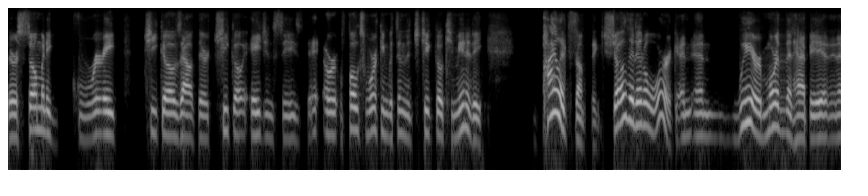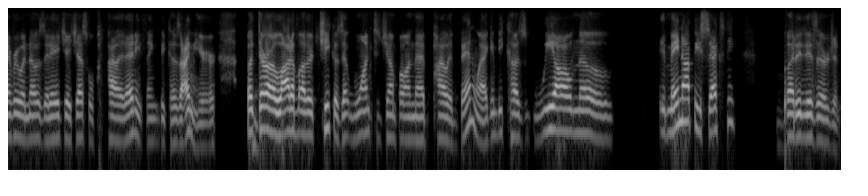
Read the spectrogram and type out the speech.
there are so many great CHCOs out there, CHCO agencies, eh, or folks working within the CHCO community, pilot something, show that it'll work. And, and we are more than happy, and everyone knows that HHS will pilot anything because I'm here. But there are a lot of other CHCOs that want to jump on that pilot bandwagon because we all know it may not be sexy, but it is urgent.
